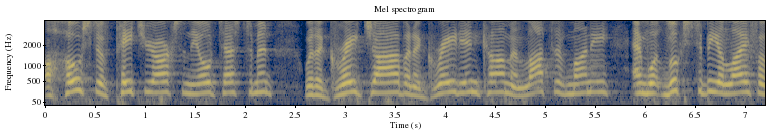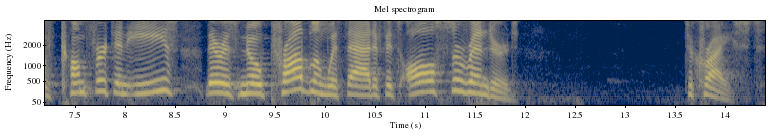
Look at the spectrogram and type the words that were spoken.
a host of patriarchs in the Old Testament with a great job and a great income and lots of money and what looks to be a life of comfort and ease, there is no problem with that if it's all surrendered to Christ.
